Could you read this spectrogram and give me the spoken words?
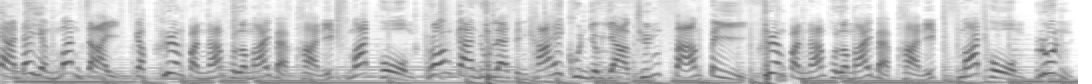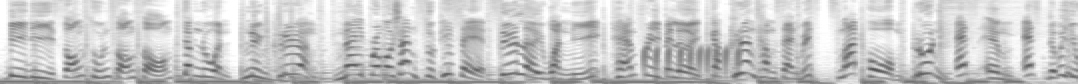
งานได้อย่างมั่นใจ กับเครื่องปั่นน้ำผลไม้แบบพาณิชย์ Smart Home พร้อมการดูแลสินค้าให้คุณยาวๆ ถึง 3 ปี เครื่องปั่นน้ำผลไม้แบบพาณิชย์ Smart Home รุ่น BD 2022จำนวน 1 เครื่อง ในโปรโมชั่นสุดพิเศษซื้อเลยวันนี้ แถมฟรีไปเลยกับเครื่องทำแซนด์วิช Smart Home รุ่น SM SW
